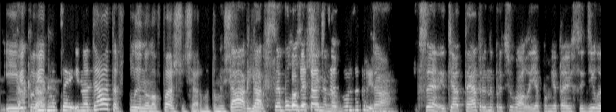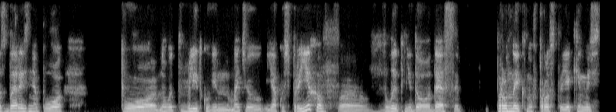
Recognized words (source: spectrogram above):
і Так, відповідно так. це і на театр вплинуло в першу чергу, тому що Так, я так, все було зачинено. це було закрито. Да. Все, театри не працювали. Я пам'ятаю, сиділа з березня по, по ну от влітку він Меттю якось приїхав е, в липні до Одеси, проникнув просто якимись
